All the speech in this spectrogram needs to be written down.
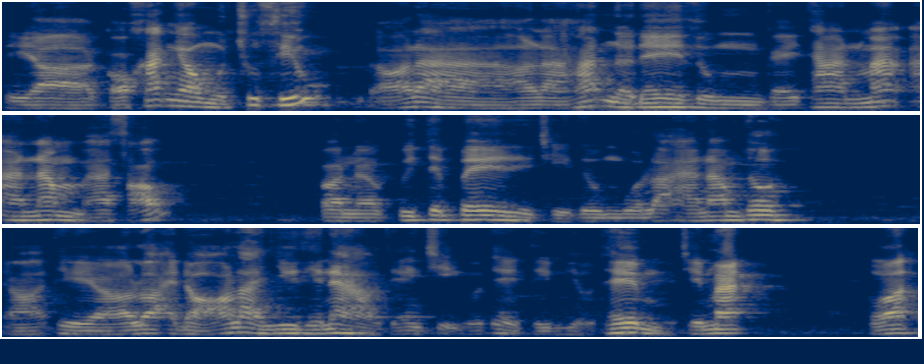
Thì uh, có khác nhau một chút xíu. Đó là là HND dùng cái than Mark A5 A6 còn ờ, QTP thì chỉ dùng một loại A5 thôi. Đó, thì ờ, loại đó là như thế nào thì anh chị có thể tìm hiểu thêm trên mạng đúng không ạ?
